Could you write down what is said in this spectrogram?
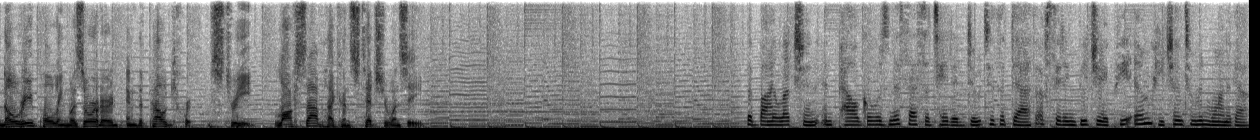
no repolling was ordered in the Palghar Street, Lok Sabha constituency. The by-election in Palghar was necessitated due to the death of sitting BJP MP Chintaman Wanaga.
